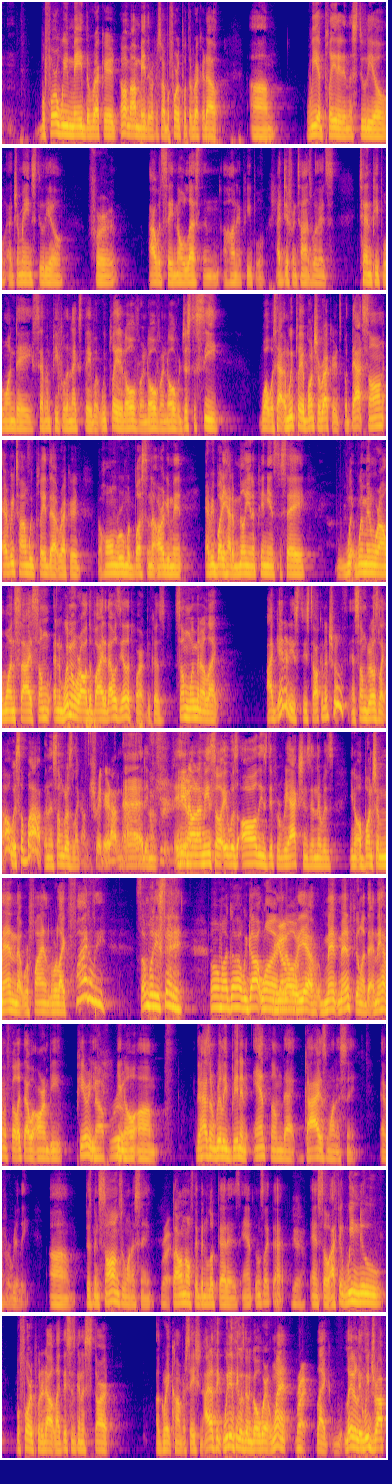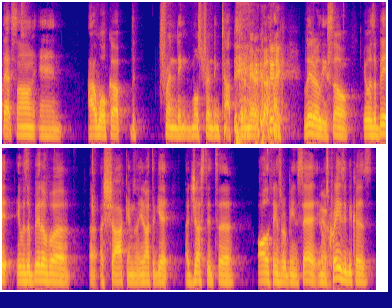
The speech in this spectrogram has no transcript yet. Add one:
before we made the record. Oh, I made the record. Sorry, before we put the record out, um, we had played it in the studio at Jermaine's studio for, I would say, no less than hundred people at different times, whether it's 10 people one day, seven people the next day, but we played it over and over and over just to see what was happening. We played a bunch of records, but that song, every time we played that record, the home room would bust in the argument. Everybody had a million opinions to say. W- women were on one side, some, and women were all divided. That was the other part because some women are like, I get it. He's, he's talking the truth. And some girls like, oh, it's a bop. And then some girls are like, I'm triggered. I'm mad. And you yeah. know what I mean? So it was all these different reactions. And there was, you know, a bunch of men that were finally were like, finally, somebody said it. Oh my God, we got one. We got you know, one. yeah, men men feel like that. And they haven't felt like that with R&B, period. Now, for real. You know, um, there hasn't really been an anthem that guys want to sing ever really. Um, there's been songs we want to sing, right. but I don't know if they've been looked at as anthems like that. Yeah. And so I think we knew before we put it out, like this is gonna start a great conversation. I don't think we didn't think it was gonna go where it went. Right. Like literally, we dropped that song and I woke up the trending, most trending topic in America. like literally. So it was a bit, it was a bit of a a, a shock, and you know, I had to get adjusted to all the things that were being said. And yeah. it was crazy because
